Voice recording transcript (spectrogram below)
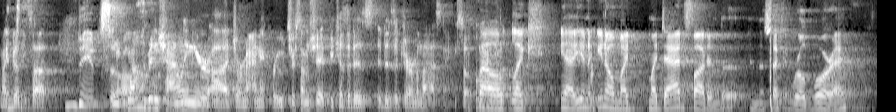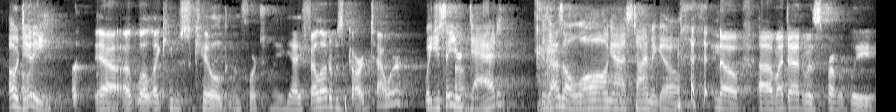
My good sir. Indeed. sir. You must have been channeling your uh, Germanic roots or some shit because it is it is a German last name. So Well, like, yeah, you know, you know, my my dad fought in the in the Second World War, eh? Oh, did he? Yeah, uh, well, like he was killed, unfortunately. Yeah, he fell out of his guard tower. Wait, you say your Um, dad? Because that was a long ass time ago. no, uh, my dad was probably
